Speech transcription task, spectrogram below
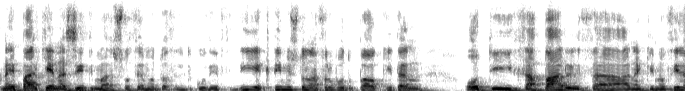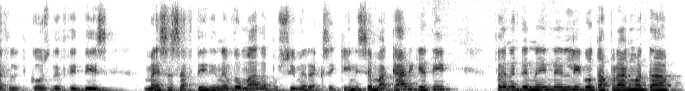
να υπάρχει ένα ζήτημα στο θέμα του αθλητικού διευθυντή. Η εκτίμηση των ανθρώπων του ΠΑΟΚ ήταν ότι θα, πάρει, θα ανακοινωθεί αθλητικός διευθυντής μέσα σε αυτή την εβδομάδα που σήμερα ξεκίνησε. Μακάρι γιατί φαίνεται να είναι λίγο τα πράγματα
